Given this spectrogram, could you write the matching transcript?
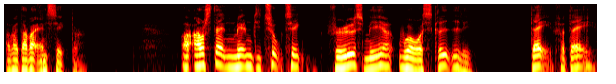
og hvad der var ansigter. Og afstanden mellem de to ting føles mere uoverskridelig, dag for dag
